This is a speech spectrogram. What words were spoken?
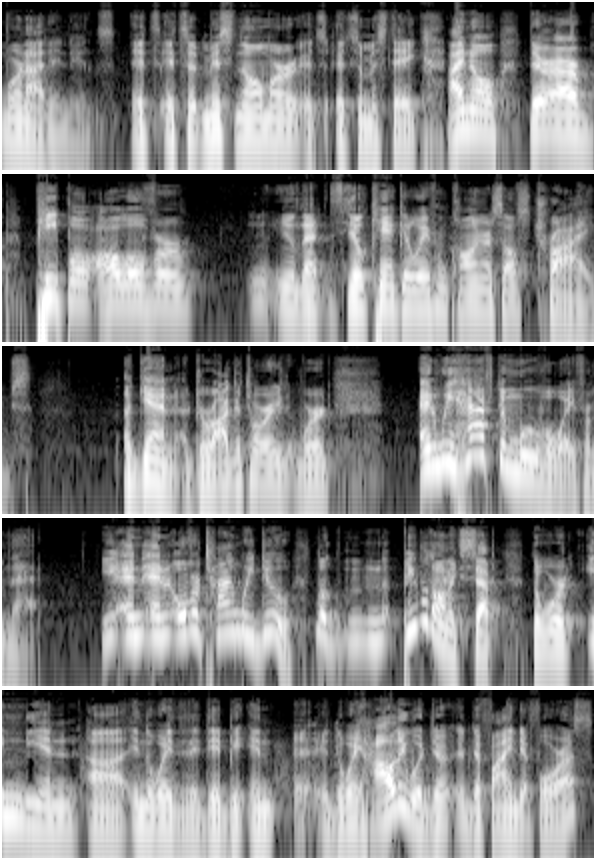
We're not Indians. It's it's a misnomer. It's it's a mistake. I know there are people all over, you know, that still can't get away from calling ourselves tribes. Again, a derogatory word and we have to move away from that. And and over time we do. Look, people don't accept the word Indian uh, in the way that they did be in uh, the way Hollywood de- defined it for us,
